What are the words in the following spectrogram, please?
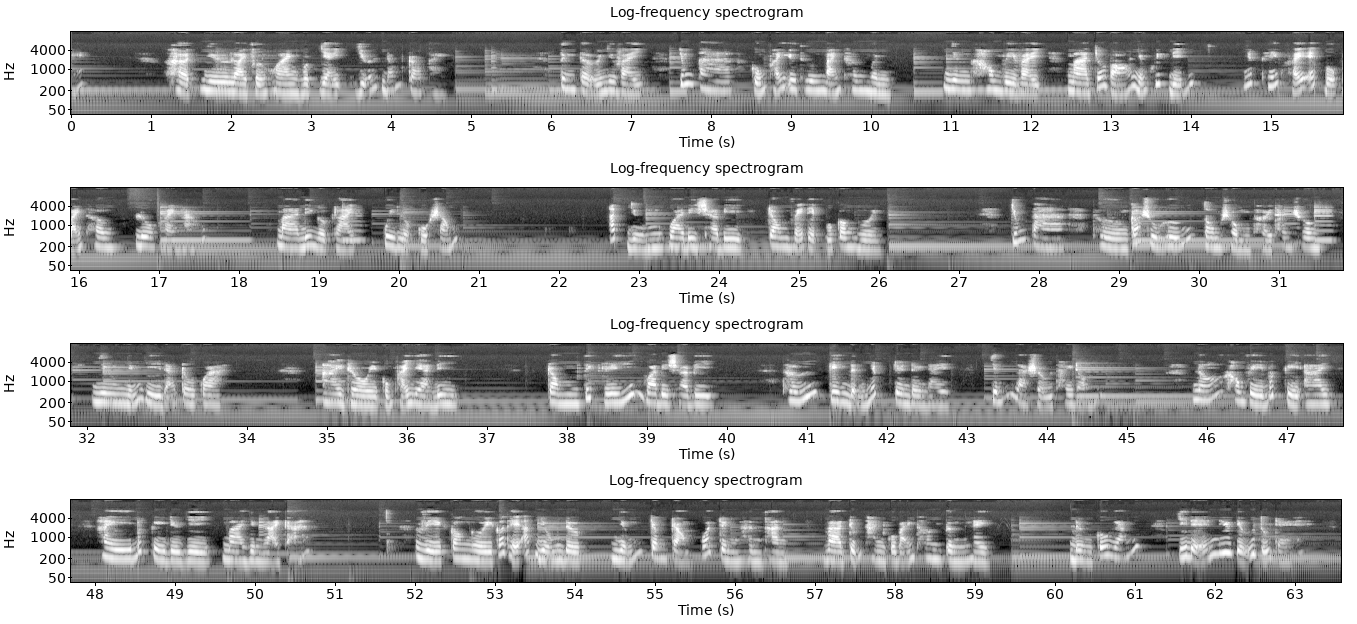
Hệt như loài phượng hoàng vực dậy giữa đống tro tàn. Tương tự như vậy, chúng ta cũng phải yêu thương bản thân mình. Nhưng không vì vậy mà chối bỏ những khuyết điểm, nhất thiết phải ép buộc bản thân luôn hoàn hảo, mà đi ngược lại quy luật cuộc sống. Áp dụng wabi sabi trong vẻ đẹp của con người. Chúng ta thường có xu hướng tôn sùng thời thanh xuân, nhưng những gì đã trôi qua, ai rồi cũng phải già đi trong tiết lý wabi sabi thứ kiên định nhất trên đời này chính là sự thay đổi. Nó không vì bất kỳ ai hay bất kỳ điều gì mà dừng lại cả. Việc con người có thể áp dụng được những trân trọng quá trình hình thành và trưởng thành của bản thân từng ngày. Đừng cố gắng chỉ để níu giữ tuổi trẻ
